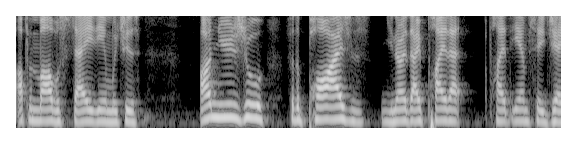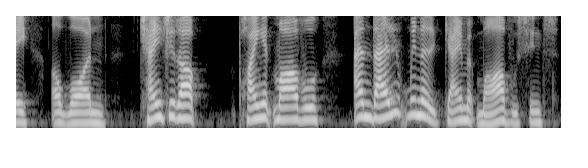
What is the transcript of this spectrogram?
up in Marvel Stadium, which is unusual for the Pies. You know, they play that play at the MCG a lot and changed it up, playing at Marvel, and they didn't win a game at Marvel since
